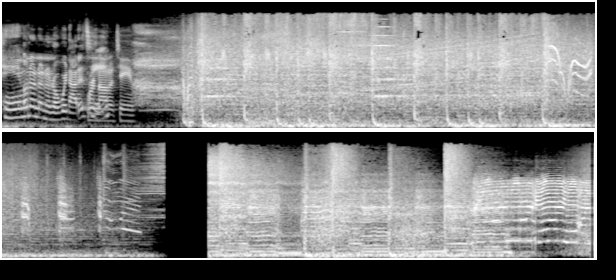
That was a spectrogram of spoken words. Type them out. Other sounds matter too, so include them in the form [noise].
Team. Oh no no no no! We're not a team. We're not a team. [gasps] [gasps] [gasps]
